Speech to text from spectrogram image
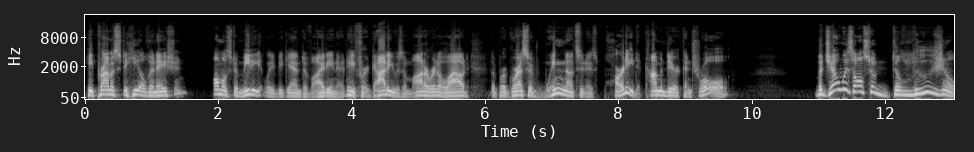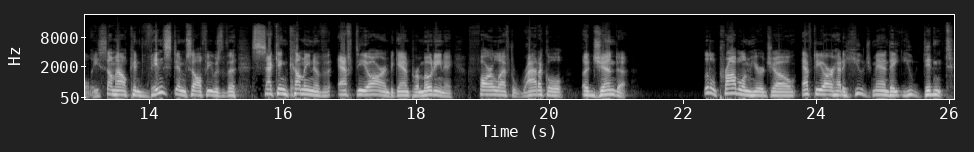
He promised to heal the nation almost immediately began dividing it. He forgot he was a moderate, allowed the progressive wingnuts in his party to commandeer control. But Joe was also delusional. He somehow convinced himself he was the second coming of FDR and began promoting a far left radical agenda. Little problem here, Joe. FDR had a huge mandate. You didn't.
